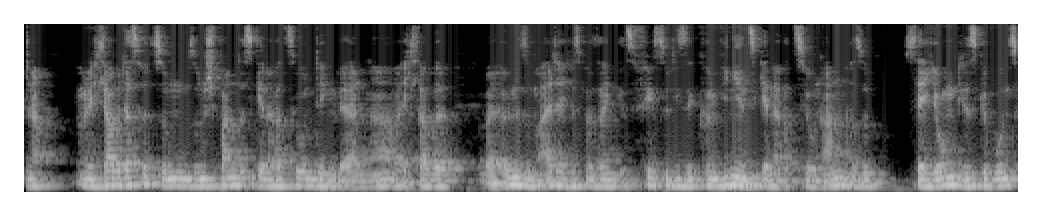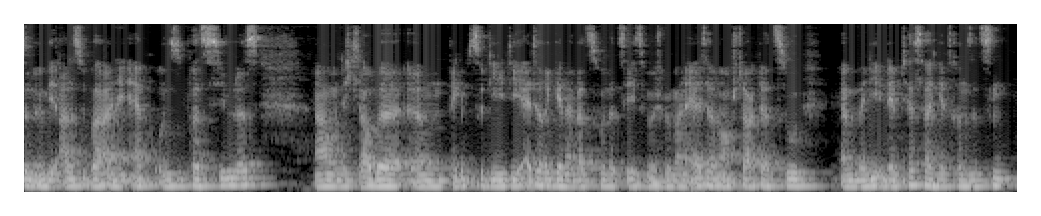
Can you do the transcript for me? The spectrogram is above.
Ja, und ich glaube, das wird so ein, so ein spannendes Generationending werden. Ne? Weil ich glaube, bei irgendeinem Alter, ich muss mal sagen, es fängt so diese Convenience-Generation an. Also sehr jung, die das gewohnt sind, irgendwie alles über eine App und super seamless. Ja, und ich glaube, ähm, da gibt es so die, die ältere Generation, da zähle ich zum Beispiel meine Eltern auch stark dazu, ähm, wenn die in dem Tesla hier drin sitzen,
